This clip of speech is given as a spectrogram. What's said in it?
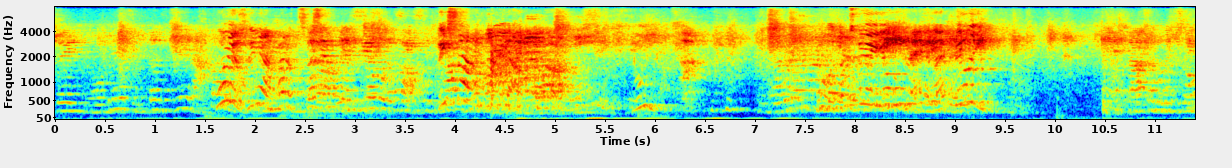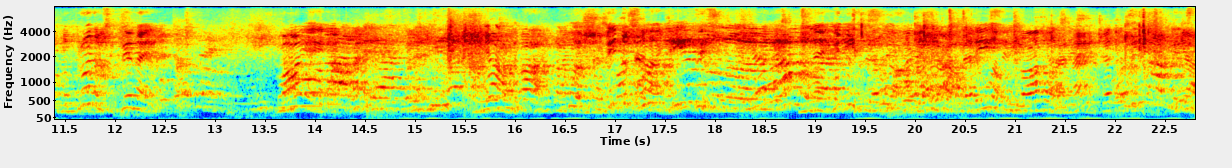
Šeit nogriez un tad dzirā. Ko jūs viņām varat Tagad sasaukt? mēs ielocīsim. Visām trijām klāt. Protams, ka ir jūmēji, ne pilī. Nu, protams, ik vienai mājai. Jā, bet viduslaiku īzis. Nē, viduslaiku Darīsim pārvaldes četras jā,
